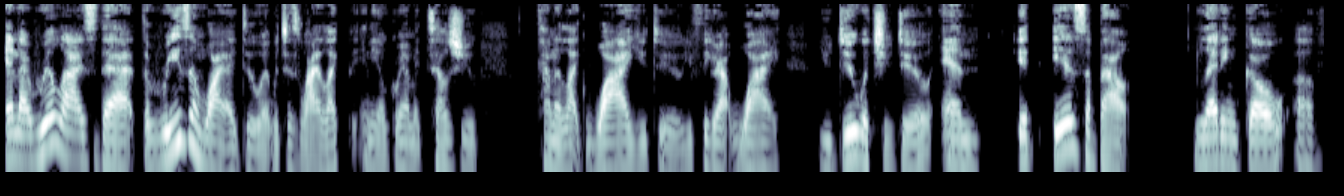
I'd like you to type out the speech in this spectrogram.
And I realized that the reason why I do it, which is why I like the Enneagram, it tells you kind of like why you do. You figure out why you do what you do. And it is about letting go of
